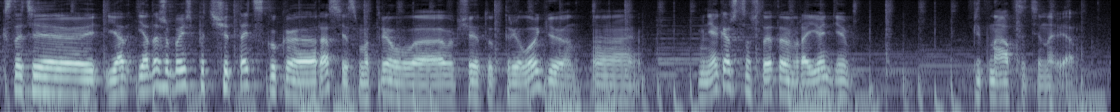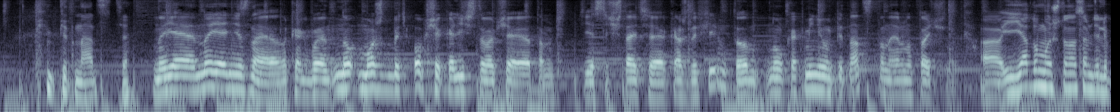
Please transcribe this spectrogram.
кстати, я, я даже боюсь подсчитать, сколько раз я смотрел а, вообще эту трилогию. А, мне кажется, что это в районе 15, наверное. 15. Ну я, ну, я не знаю, ну, как бы, ну, может быть, общее количество вообще, там, если считать э, каждый фильм, то, ну, как минимум 15, наверное, точно. А, и я думаю, что, на самом деле,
